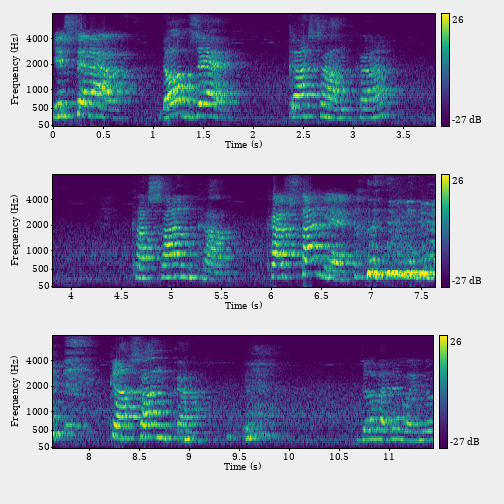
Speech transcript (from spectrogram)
Jeszcze raz. Dobrze! Kaszanka. Kaszanka. Kasztanie. Kaszanka. Dawaj, dawaj, no.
